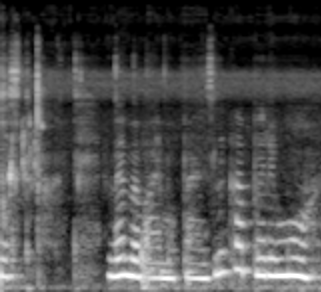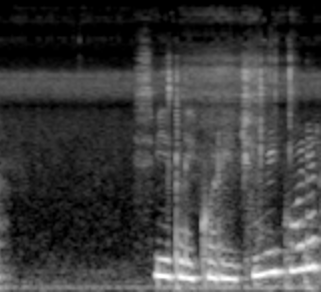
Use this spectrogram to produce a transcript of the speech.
листках. Вимиваємо пензлика, беремо світлий коричневий колір.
